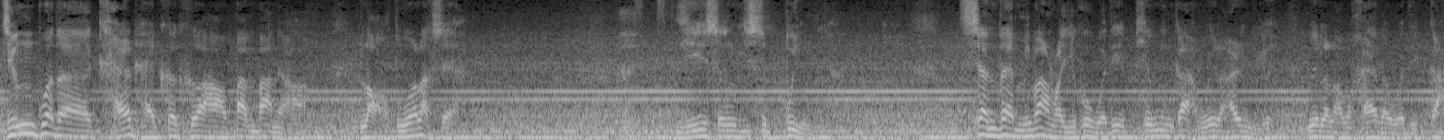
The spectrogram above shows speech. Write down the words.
经过的坎坎坷坷啊，绊绊的啊，老多了是。一生一世不容易，现在没办法，以后我得拼命干，为了儿女，为了老婆孩子，我得干。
